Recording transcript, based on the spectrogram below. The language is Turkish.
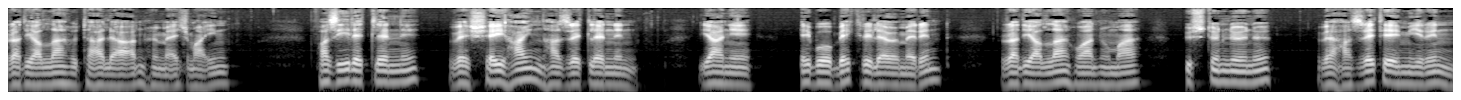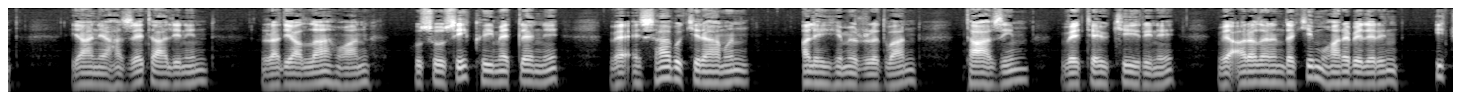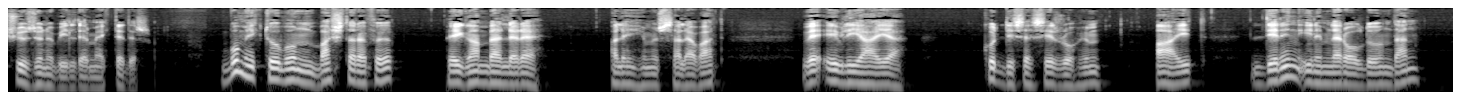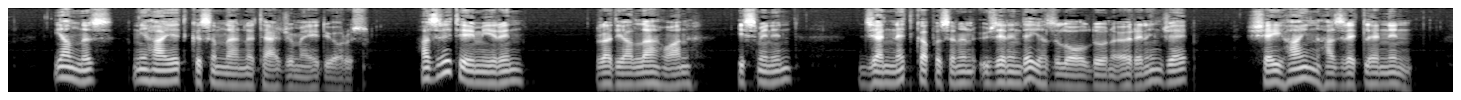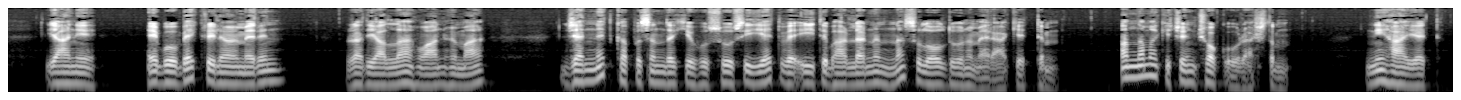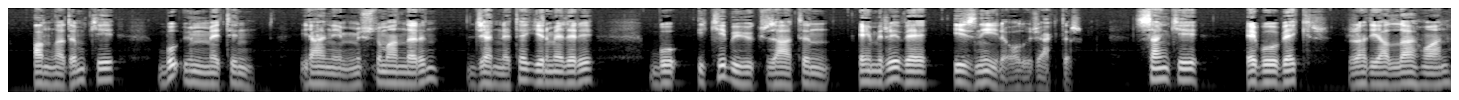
radıyallahu teâlâ anhüm ecmaîn faziletlerini ve Şeyhain Hazretlerinin yani Ebu Bekr ile Ömer'in radıyallahu anhuma üstünlüğünü ve Hazreti Emir'in yani Hazret Ali'nin radıyallahu anh hususi kıymetlerini ve eshab-ı kiramın aleyhimür rıdvan tazim ve tevkirini ve aralarındaki muharebelerin iç yüzünü bildirmektedir. Bu mektubun baş tarafı peygamberlere aleyhimüs salavat ve evliyaya kuddise sirruhum ait derin ilimler olduğundan yalnız nihayet kısımlarını tercüme ediyoruz. Hazreti Emir'in radıyallahu anh isminin cennet kapısının üzerinde yazılı olduğunu öğrenince Şeyhain Hazretlerinin yani Ebu Bekr ile Ömer'in radıyallahu anhüma cennet kapısındaki hususiyet ve itibarlarının nasıl olduğunu merak ettim. Anlamak için çok uğraştım. Nihayet anladım ki bu ümmetin yani Müslümanların cennete girmeleri bu iki büyük zatın emri ve izniyle olacaktır. Sanki Ebu Bekr radıyallahu anh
